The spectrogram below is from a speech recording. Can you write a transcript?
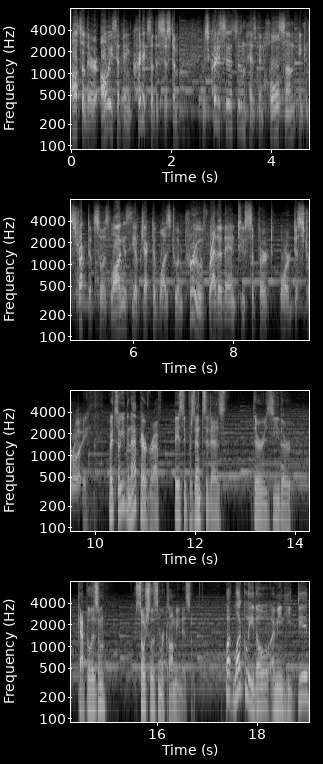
Also, there always have been critics of the system whose criticism has been wholesome and constructive so as long as the objective was to improve rather than to subvert or destroy. Right. So even that paragraph basically presents it as there is either capitalism, socialism, or communism. But luckily, though, I mean, he did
